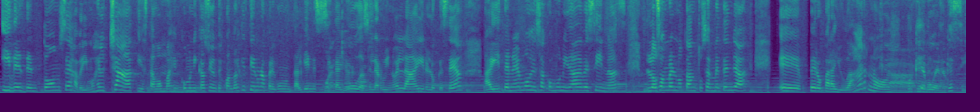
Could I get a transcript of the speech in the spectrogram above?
Y desde entonces abrimos el chat y estamos más en comunicación. Entonces, cuando alguien tiene una pregunta, alguien necesita Cualquier ayuda, cosa. se le arruinó el aire, lo que sea, ahí tenemos esa comunidad de vecinas. Los hombres no tanto se meten ya, eh, pero para ayudarnos. Claro. Porque de bueno. que sí.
